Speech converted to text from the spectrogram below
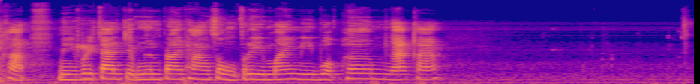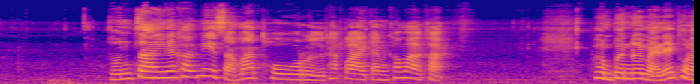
0849158065 ค่ะ มีบริการเก็บเงินปลายทางส่งฟรีไม่มีบวกเพิ่มนะคะ สนใจนะคะพี่สามารถโทรหรือทักไลน์กันเข้ามาค่ะ เพิ่มเพื่อนโดยหมายเลขโทร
